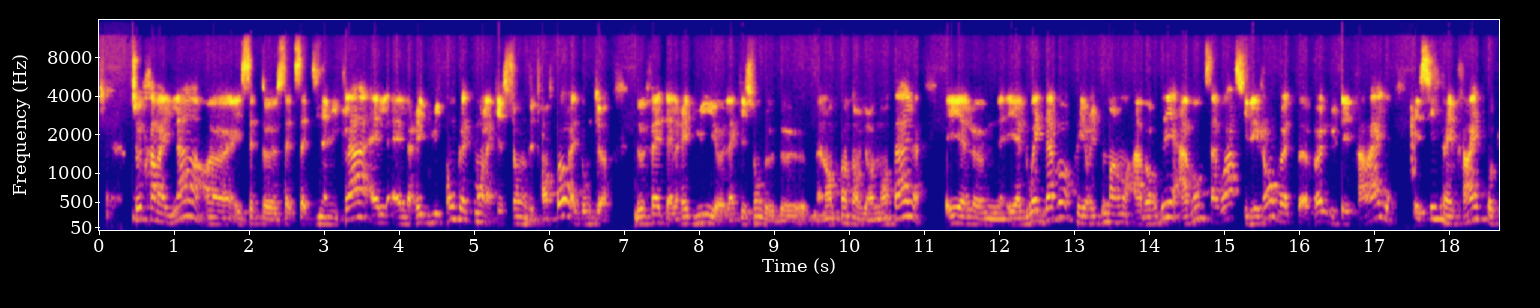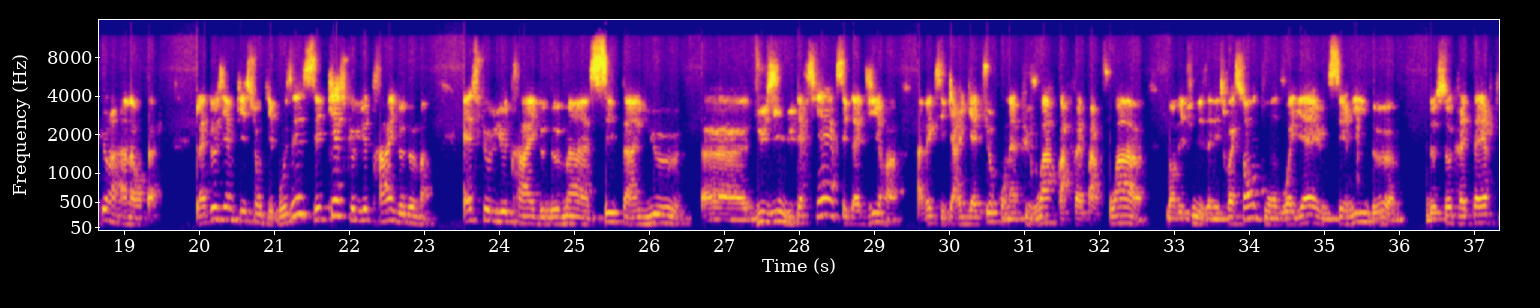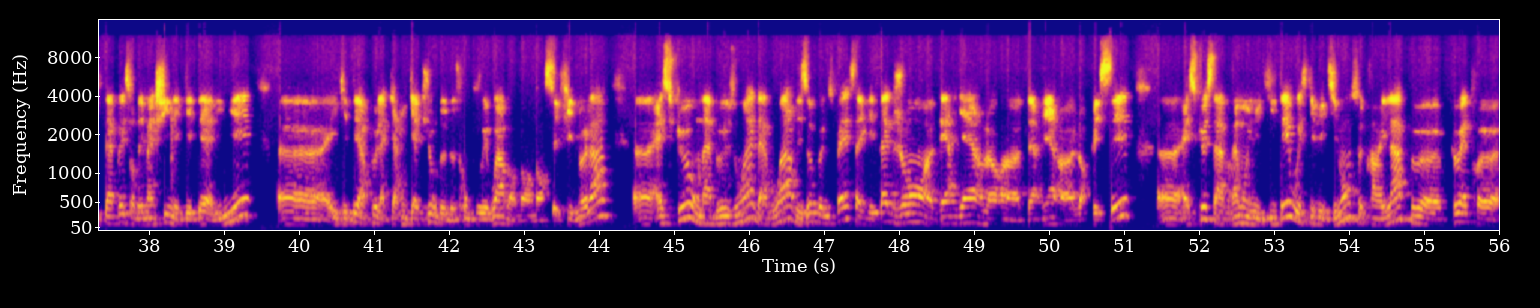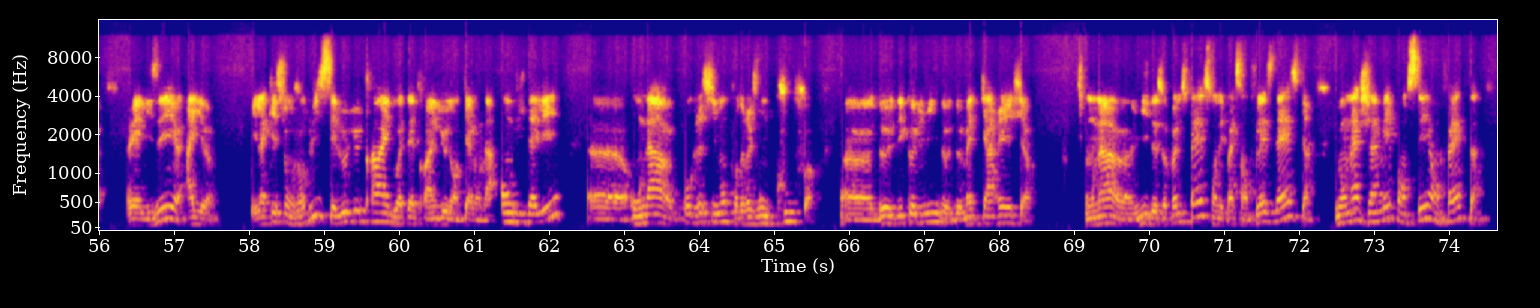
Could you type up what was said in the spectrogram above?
Ce travail-là euh, et cette, cette, dynamique-là, elle, réduit complètement la question des transports et donc, euh, de fait, elle réduit euh, la question de, l'empreinte environnementale et elle, et elle doit être d'abord prioritairement abordée avant de savoir si les gens veulent, du télétravail et si le télétravail procure un avantage. La deuxième question qui est posée, c'est qu'est-ce que le lieu de travail de demain? Est-ce que le lieu de travail de demain, c'est un lieu euh, d'usine du tertiaire, c'est-à-dire avec ces caricatures qu'on a pu voir parfois, euh, dans des films des années 60 où on voyait une série de de secrétaires qui tapaient sur des machines et qui étaient alignés, euh, et qui étaient un peu la caricature de, ce qu'on pouvait voir dans, ces films-là. Euh, est-ce qu'on a besoin d'avoir des open space avec des tas de gens euh, derrière leur, derrière leur PC Est-ce que ça a vraiment une utilité ou est-ce qu'effectivement ce travail-là peut, peut être réalisé ailleurs? Et la question aujourd'hui, c'est le lieu de travail doit être un lieu dans lequel on a envie d'aller. on a progressivement, pour des raisons de coût, euh, d'économie de, de, mètres carrés, on a euh, mis des open space, on est passé en flash desk, mais on n'a jamais pensé en fait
